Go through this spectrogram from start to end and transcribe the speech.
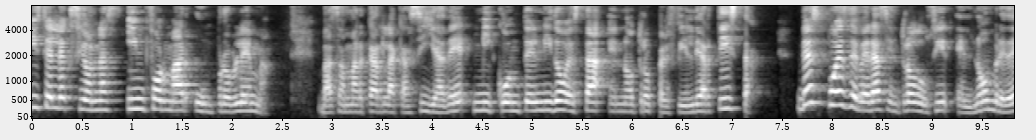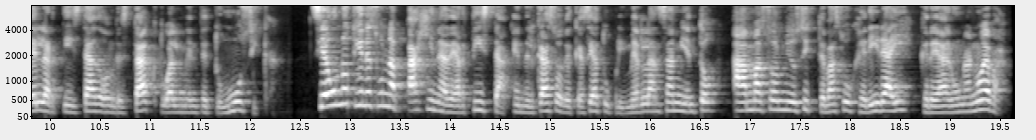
y seleccionas informar un problema. Vas a marcar la casilla de mi contenido está en otro perfil de artista. Después deberás introducir el nombre del artista donde está actualmente tu música. Si aún no tienes una página de artista, en el caso de que sea tu primer lanzamiento, Amazon Music te va a sugerir ahí crear una nueva.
